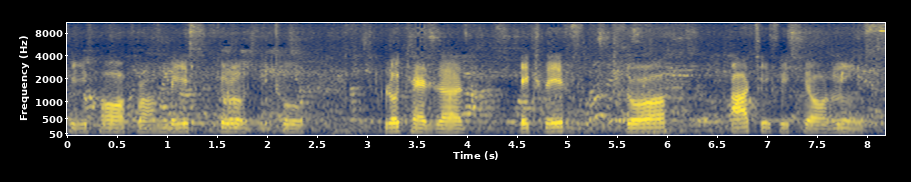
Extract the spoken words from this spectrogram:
people from this group to look at the eclipse through artificial means.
